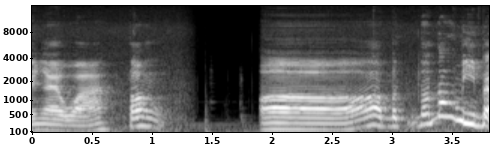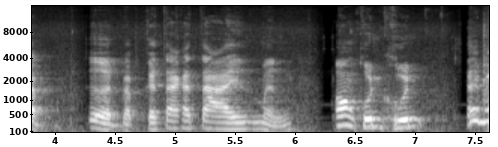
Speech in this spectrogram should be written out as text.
ยังไงวะ ต้อง อ๋อ มันต้องมีแบบเกิดแบบกระจายกระจายเหมือนห้องคุ้นคุ้นๆใช่ไหม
